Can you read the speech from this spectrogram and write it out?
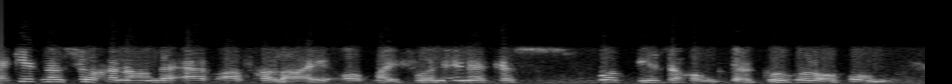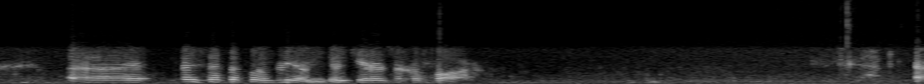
Ek het nou sogenaamde app afgelaai op my foon en ek is ook besig om te Google op hom. Uh is dit 'n probleem? Dink jy dit is 'n gevaar? Uh,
